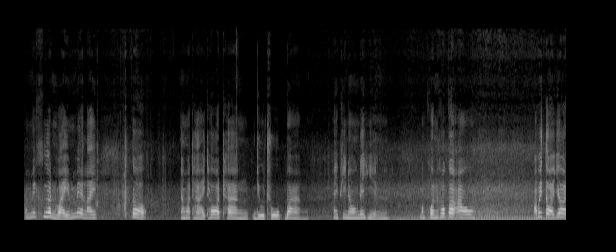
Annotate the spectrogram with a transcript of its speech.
มันไม่เคลื่อนไหว มันไม่อะไร ก็เอามาถ่ายทอดทาง YouTube บ้าง ให้พี่น้องได้เห็น บางคนเขาก็เอา เอาไปต่อยอด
